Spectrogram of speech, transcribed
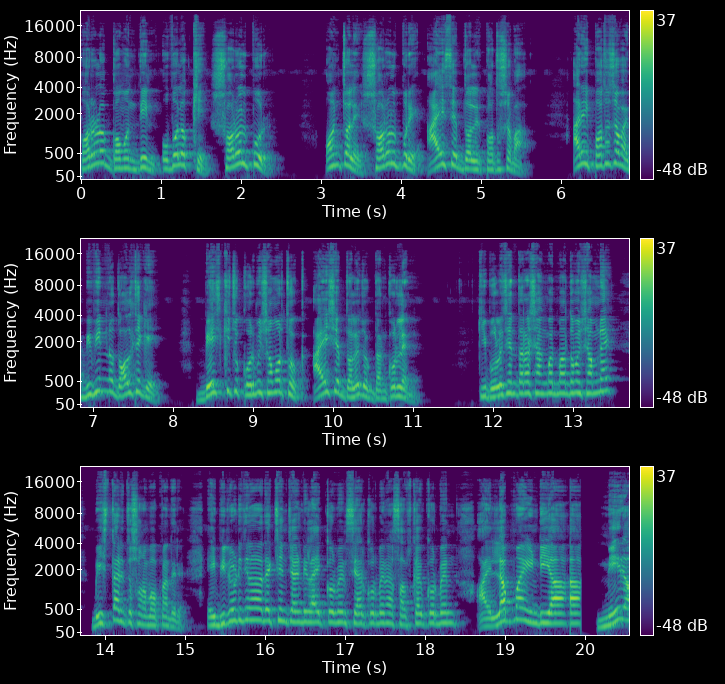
পরলোক গমন দিন উপলক্ষে সরলপুর অঞ্চলে সরলপুরে আইএসএফ দলের পথসভা। আর এই পথসভায় বিভিন্ন দল থেকে বেশ কিছু কর্মী সমর্থক আইএসএফ দলে যোগদান করলেন। কি বলেছেন তারা সংবাদ মাধ্যমের সামনে? বিস্তারিত শোনাবো আপনাদের। এই ভিডিওটি যারা দেখছেন চ্যানেলটি লাইক করবেন শেয়ার করবেন আর সাবস্ক্রাইব করবেন। আই লাভ মাই ইন্ডিয়া মেরা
